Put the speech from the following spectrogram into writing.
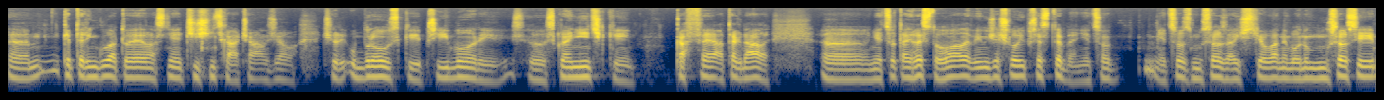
eh, cateringu a to je vlastně číšnická část, že jo? čili ubrousky, příbory, skleničky, kafe a tak dále. Něco tadyhle z toho, ale vím, že šlo i přes tebe. Něco, něco musel zajišťovat, nebo no, musel si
